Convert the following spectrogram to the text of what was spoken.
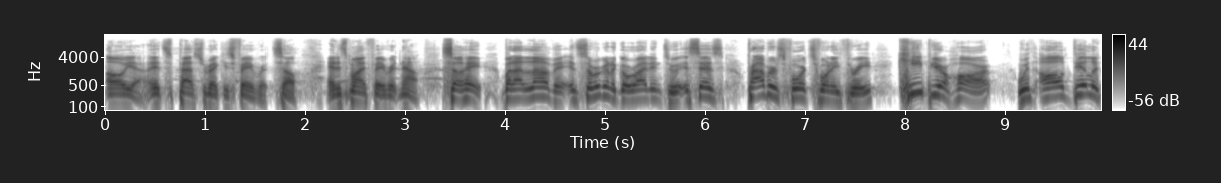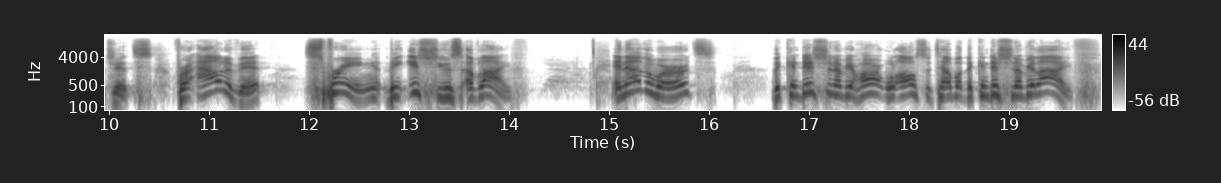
oh yeah, it's Pastor Becky's favorite. So, and it's my favorite now. So, hey, but I love it. And so we're going to go right into it. It says Proverbs 4:23, "Keep your heart with all diligence, for out of it spring the issues of life." In other words, the condition of your heart will also tell about the condition of your life.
